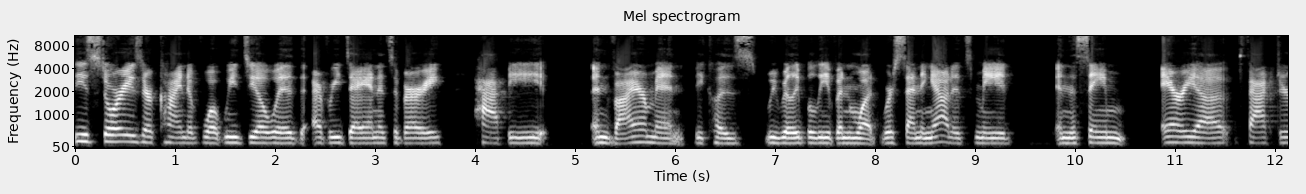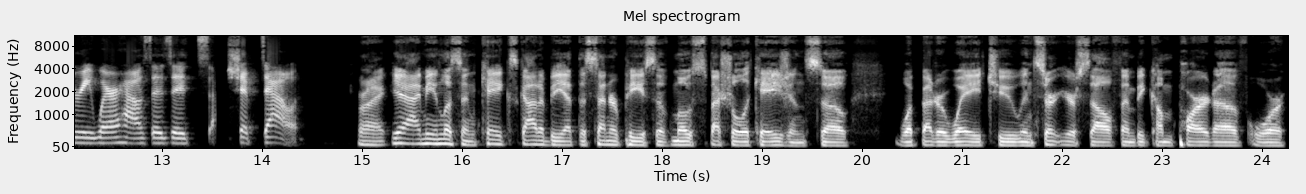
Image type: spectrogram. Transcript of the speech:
these stories are kind of what we deal with every day and it's a very happy environment because we really believe in what we're sending out. It's made in the same area, factory, warehouse as it's shipped out. Right. Yeah. I mean, listen, cake's got to be at the centerpiece of most special occasions. So, what better way to insert yourself and become part of or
